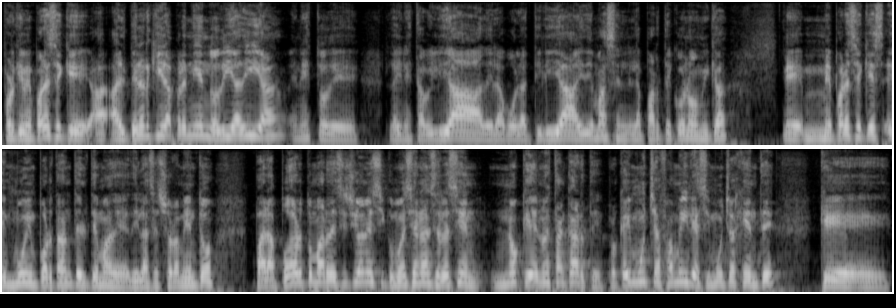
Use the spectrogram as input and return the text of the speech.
Porque me parece que al tener que ir aprendiendo día a día en esto de la inestabilidad, de la volatilidad y demás en la parte económica, eh, me parece que es, muy importante el tema del asesoramiento para poder tomar decisiones y como decía Nancy recién, no, que, no estancarte, porque hay muchas familias y mucha gente que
